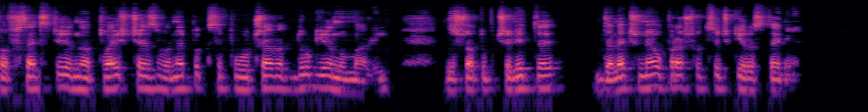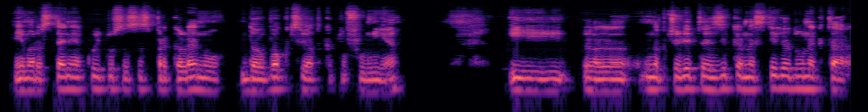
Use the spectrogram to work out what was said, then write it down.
в следствие на това изчезване пък се получават други аномалии, защото пчелите далеч не опрашват всички растения. Има растения, които са с прекалено дълбок цвят, като фуния, и а, на пчелите езика не стига до нектара.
